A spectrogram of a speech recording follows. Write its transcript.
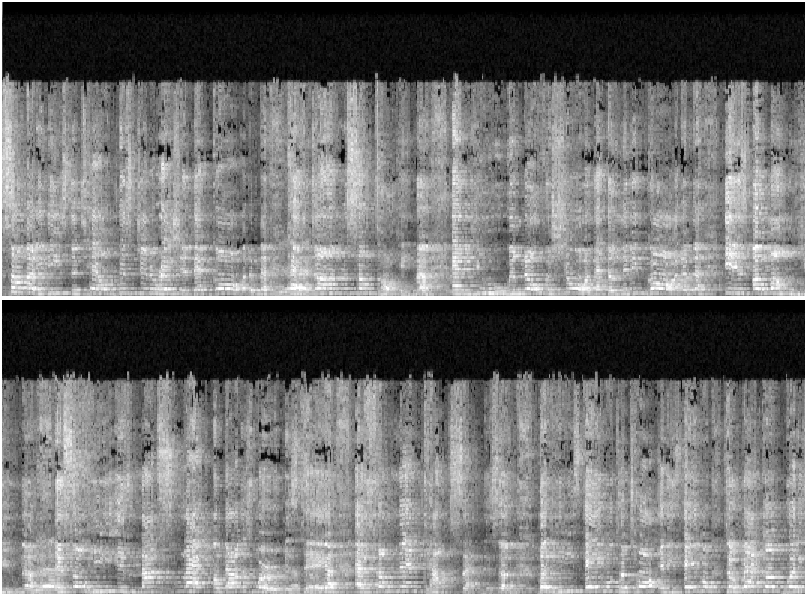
Somebody needs to tell this generation that God Yes. has done some talking. And you will know for sure that the living God is among you. Yes. And so he is not slack about his word this day, as some men count slackness. Uh, But he's able to talk and he's able to back up what he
